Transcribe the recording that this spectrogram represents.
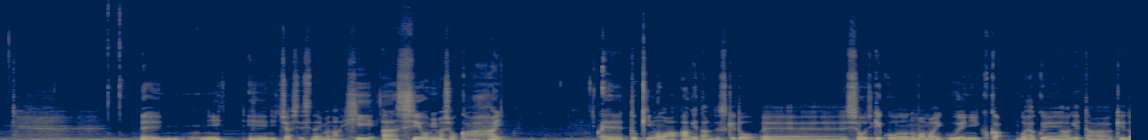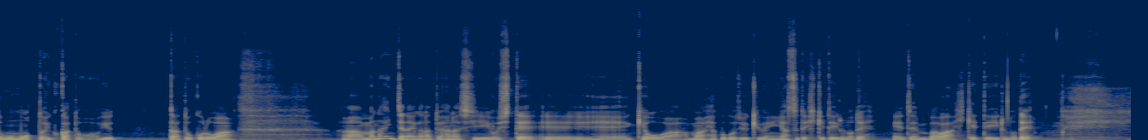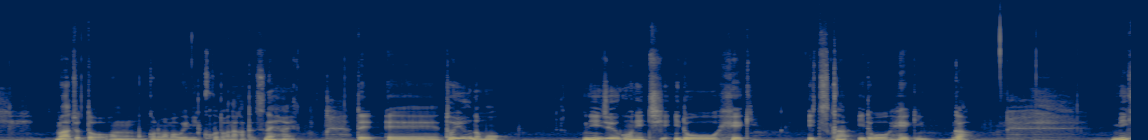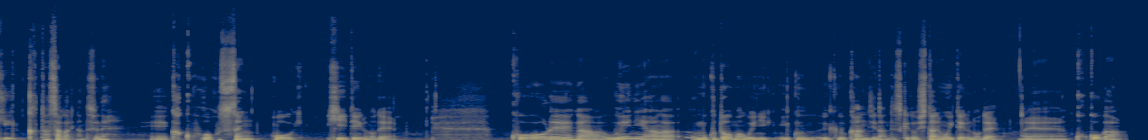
でに日足ですね今のは。日足を見ましょうか。はい。えー、っと昨日は上げたんですけど、えー、正直このまま上に行くか500円上げたけどももっと行くかと言ったところはあまあないんじゃないかなという話をして、えー、今日はまあ159円安で引けているので、えー、前場は引けているのでまあちょっと、うん、このまま上に行くことはなかったですね。はい、で、えー、というのも25日移動平均5日移動平均が右肩下がりなんですよね。え、下降線を引いているのでこれが上に向くと、まあ、上に行く行く感じなんですけど下に向いているので、えー、ここが、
